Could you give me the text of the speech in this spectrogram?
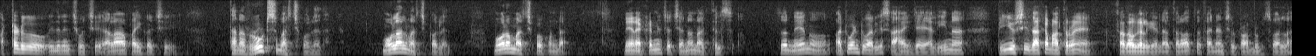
అట్టడుగు ఇది నుంచి వచ్చి అలా పైకి వచ్చి తన రూట్స్ మర్చిపోలేదండి మూలాలు మర్చిపోలేదు. మూలం మర్చిపోకుండా నేను ఎక్కడి నుంచి వచ్చానో నాకు తెలుసు. సో నేను అటువంటి వారికి సహాయం చేయాలి. ఈయన పియూసీ దాకా మాత్రమే చదవగలిగాడు. ఆ తర్వాత ఫైనాన్షియల్ ప్రాబ్లమ్స్ వల్ల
